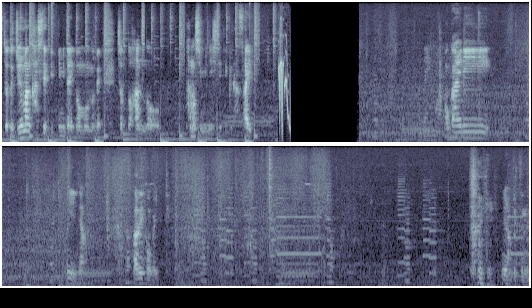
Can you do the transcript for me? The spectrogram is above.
ちょっと10万貸してって言ってみたいと思うので、ちょっと反応を楽しみにしててください。おかえりいいじゃん。明るい方がいいって。いや、別にね。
